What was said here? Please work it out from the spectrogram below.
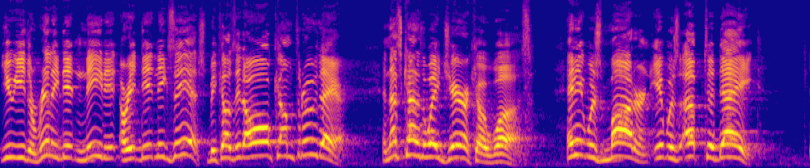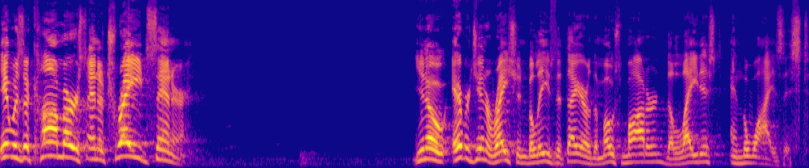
you either really didn't need it or it didn't exist because it all come through there. And that's kind of the way Jericho was. And it was modern, it was up to date, it was a commerce and a trade center. You know, every generation believes that they are the most modern, the latest, and the wisest.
